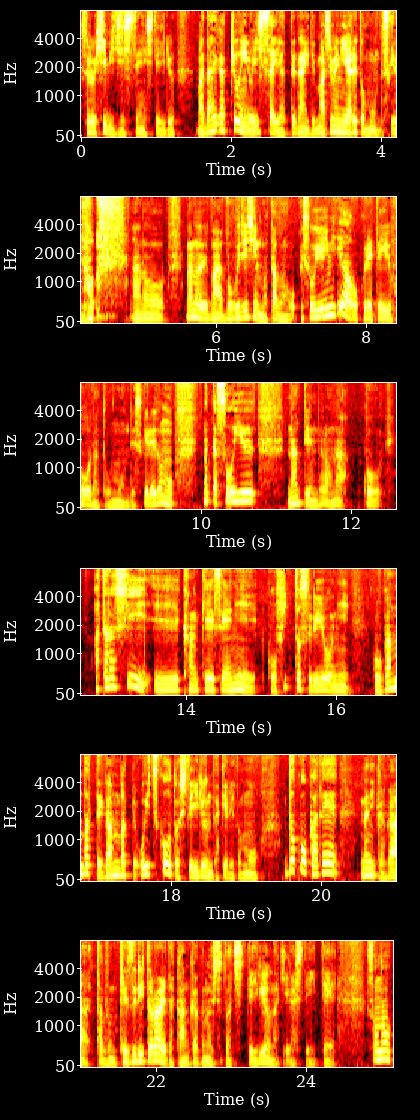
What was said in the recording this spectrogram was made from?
それを日々実践している。まあ、大学教員は一切やってないんで、真面目にやれと思うんですけど、あの、なので、まあ、僕自身も多分、そういう意味では遅れている方だと思うんですけれども、なんかそういう、なんて言うんだろうな、こう、新しい関係性にこうフィットするようにこう頑張って頑張って追いつこうとしているんだけれども、どこかで何かが多分削り取られた感覚の人たちっているような気がしていて、その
